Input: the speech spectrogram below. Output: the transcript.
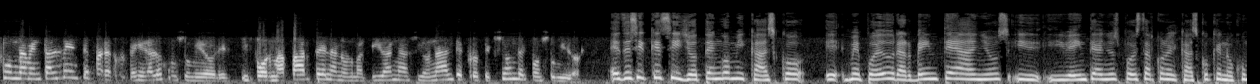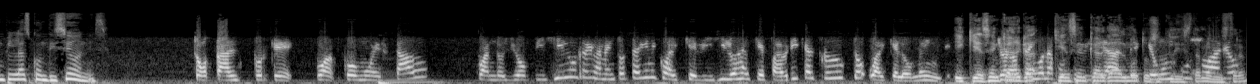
fundamentalmente para proteger a los consumidores y forma parte de la normativa nacional de protección del consumidor. Es decir, que si yo tengo mi casco, eh, me puede durar 20 años y, y 20 años puedo estar con el casco que no cumple las condiciones. Total, porque como Estado cuando yo vigilo un reglamento técnico, al que vigilo es al que fabrica el producto o al que lo vende. ¿Y quién se encarga, ¿quién se encarga del motociclista, ministra?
